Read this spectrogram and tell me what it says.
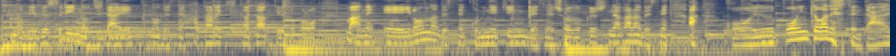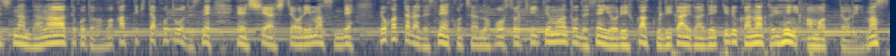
この Web3 の時代のですね、働き方っていうところ、まあね、えー、いろんなですね、コミュニティにですね、所属しながらですね、あ、こういうポイントがですね、大事なんだなーってことが分かってきたことをですね、えー、シェアしておりますんで、よかったらですね、こちらの放送を聞いてもらうとですね、より深く理解ができるかなというふうに思っております。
